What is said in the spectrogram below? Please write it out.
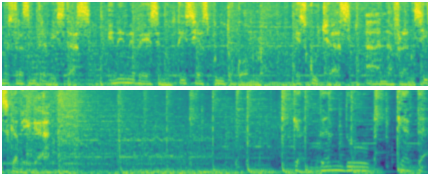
nuestras entrevistas en mbsnoticias.com. Escuchas a Ana Francisca Vega. Cantando Qatar.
